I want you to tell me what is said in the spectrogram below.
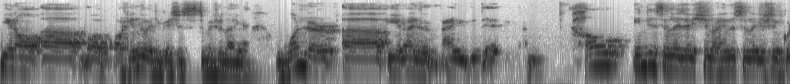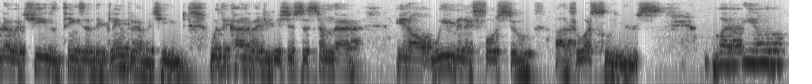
you know, uh, or, or, Hindu education system, if you like, wonder, uh, you know, I, how Indian civilization or Hindu civilization could have achieved the things that they claim to have achieved with the kind of education system that you know we've been exposed to uh, through our school years. But you know,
